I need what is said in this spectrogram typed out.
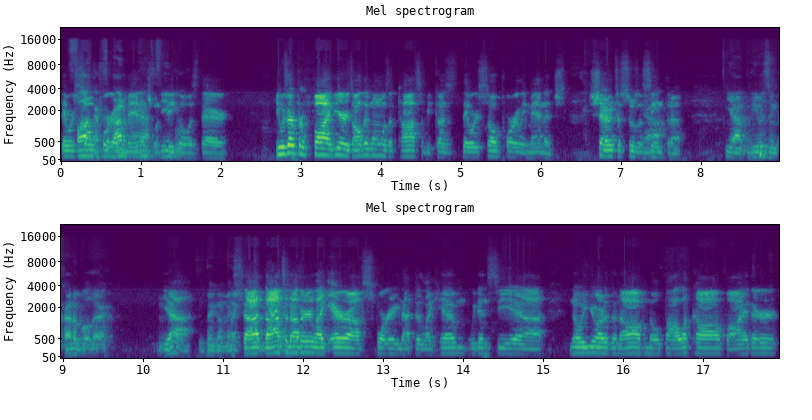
They were Fuck, so I poorly forgot- managed when Figo. Figo was there. He was there for five years. All they won was a toss because they were so poorly managed. Shout out to Yeah. Sintra. Yeah, but he was incredible there. Yeah. Big omission. Like that. That's another like era of sporting that did like him. We didn't see uh no Yordanov, no Balakov either.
